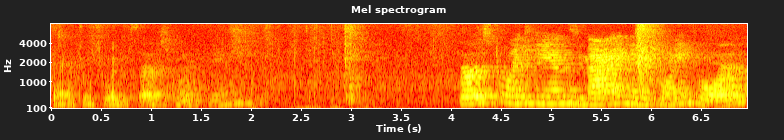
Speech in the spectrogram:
Corinthians, what is that? First Corinthians. First Corinthians nine and twenty-four.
